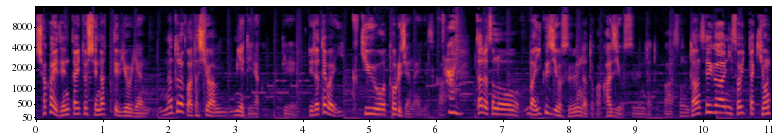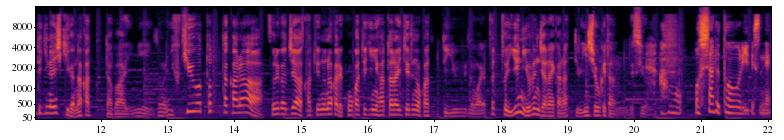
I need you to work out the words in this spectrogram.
社会全体としてなっているようには、なんとなく私は見えていなくて、で、例えば育休を取るじゃないですか。はい。ただその、まあ、育児をするんだとか、家事をするんだとか、その男性側にそういった基本的な意識がなかった場合に、その育休を取ったから、それがじゃあ家庭の中で効果的に働いてるのかっていうのは、やっぱりと家によるんじゃないかなっていう印象を受けたんですよね。あ、もう、おっしゃる通りですね。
